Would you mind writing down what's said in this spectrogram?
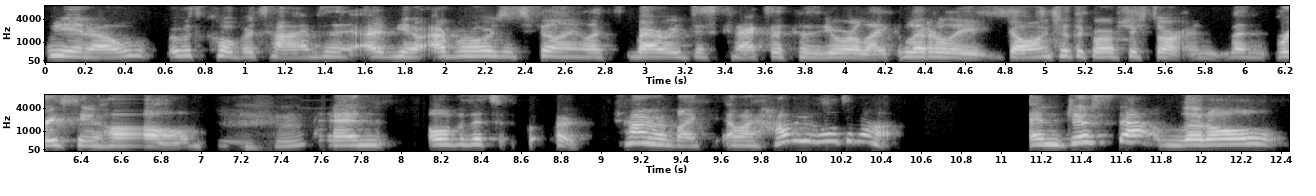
you know, it was COVID times and, uh, you know, everyone was just feeling like very disconnected because you were like literally going to the grocery store and then racing home. Mm-hmm. And over the uh, time, I'm like, am I, how are you holding up? And just that little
